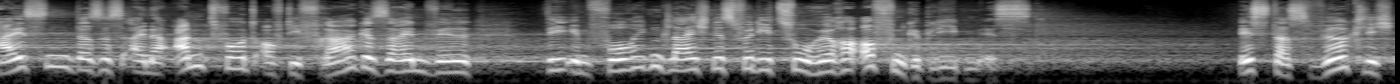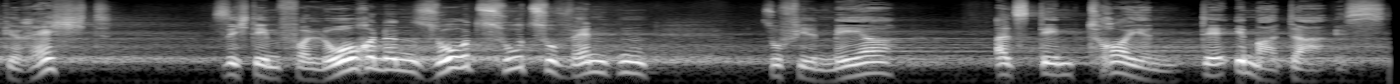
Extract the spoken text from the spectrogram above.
heißen, dass es eine Antwort auf die Frage sein will, die im vorigen Gleichnis für die Zuhörer offen geblieben ist. Ist das wirklich gerecht, sich dem Verlorenen so zuzuwenden, so viel mehr als dem Treuen, der immer da ist?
